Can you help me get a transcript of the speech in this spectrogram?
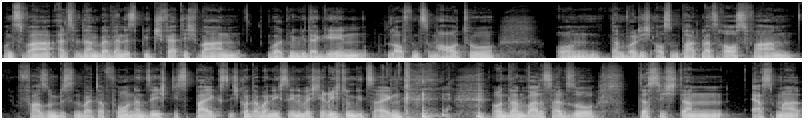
Und zwar, als wir dann bei Venice Beach fertig waren, wollten wir wieder gehen, laufen zum Auto und dann wollte ich aus dem Parkplatz rausfahren, fahre so ein bisschen weiter vor und dann sehe ich die Spikes. Ich konnte aber nicht sehen, in welche Richtung die zeigen. und dann war das halt so, dass ich dann erstmal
